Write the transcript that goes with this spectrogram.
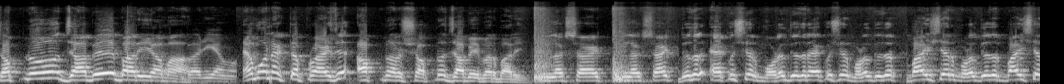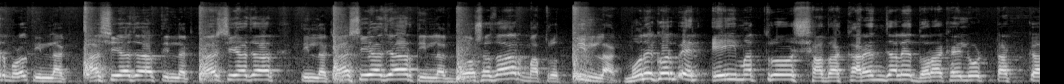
স্বপ্ন যাবে বাড়ি আমার। এমন একটা প্রাইজে আপনার স্বপ্ন যাবে এবার বাড়ি। তিন লাখ ষাট তিন লাখ ষাট। দুই হাজার একুশের মডেল দু হাজার একুশের মডেল দু হাজার বাইশের মডেল দু হাজার বাইশের মডেল তিন লাখ। আশি হাজার তিন লাখ আশি হাজার তিন লাখ আশি হাজার তিন লাখ দশ হাজার মাত্র তিন লাখ। মনে করবেন এই মাত্র সাদা কারেন্ট জালে ধরা খাইলো টাটকা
